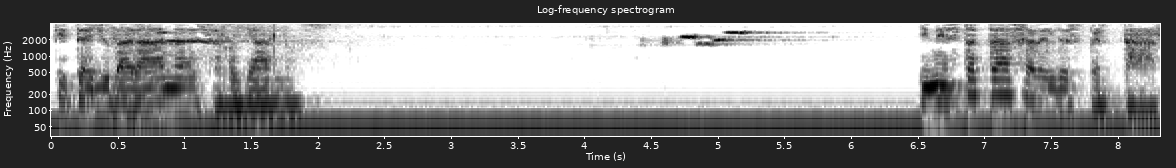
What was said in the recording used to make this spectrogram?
que te ayudarán a desarrollarlos. En esta casa del despertar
